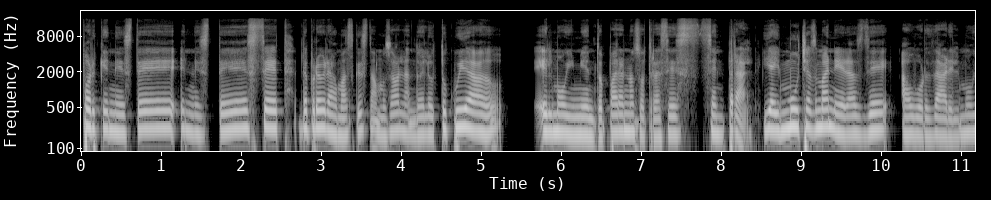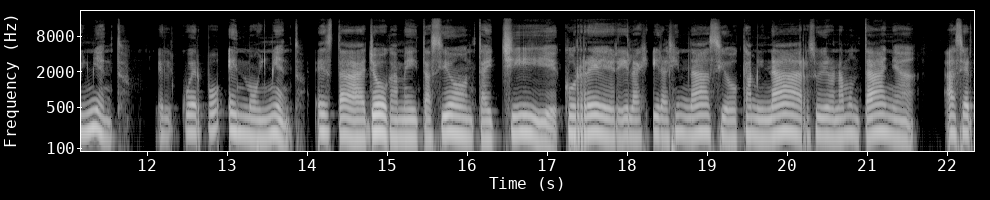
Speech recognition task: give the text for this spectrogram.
Porque en este, en este set de programas que estamos hablando del autocuidado, el movimiento para nosotras es central y hay muchas maneras de abordar el movimiento, el cuerpo en movimiento. Está yoga, meditación, tai chi, correr, ir, al gimnasio, caminar, subir a una montaña, hacer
